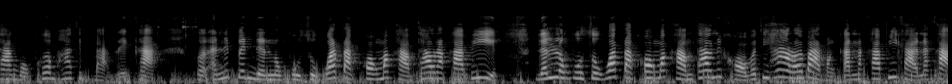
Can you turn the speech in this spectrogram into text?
ทางบอกเพิ่มห้าสิบบาทเลยค่ะ ส่วนอันนี้เป็นเหรียญหลวงปู่สุขวัดปากคลองมะขามเท่านะคะ พี่เหรียญหลวงปู่สุขวัดปากคลองมะขามเท่านี่ขอไว้ที่ห้าร้อยบาทเหมือนกันนะคะ พี่ขานะคะ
